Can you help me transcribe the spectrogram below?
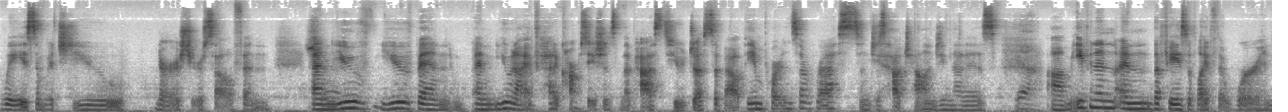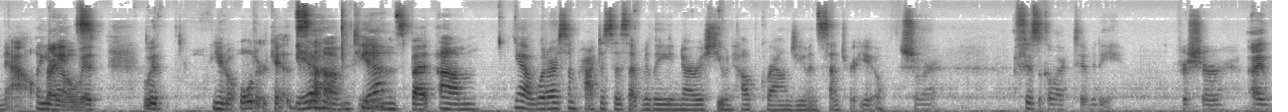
ways in which you nourish yourself and and you've you've been and you and I have had conversations in the past too just about the importance of rest and just Yeah. how challenging that is Yeah. um, even in, in the phase of life that we're in now you know with with you know older kids Yeah. um, Yeah. teens but um yeah what are some practices that really nourish you and help ground you and center you Sure. Physical activity, for sure. I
